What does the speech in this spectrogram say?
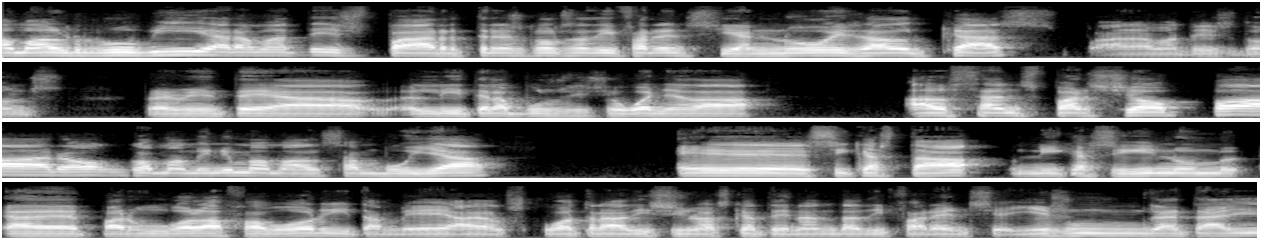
amb el Rubí ara mateix per tres gols de diferència no és el cas. Ara mateix, doncs, realment té, li té la posició guanyada al Sants per això, però com a mínim amb el Sant Boià eh, sí que està, ni que sigui num- eh, per un gol a favor i també els quatre addicionals que tenen de diferència. I és un detall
